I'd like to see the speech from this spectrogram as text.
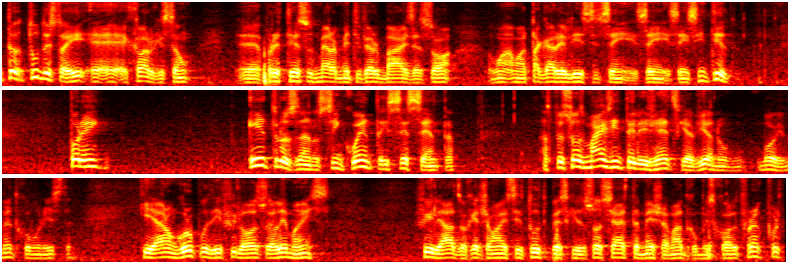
Então, tudo isso aí, é, é claro que são é, pretextos meramente verbais, é só uma, uma tagarelice sem, sem, sem sentido. Porém, entre os anos 50 e 60, as pessoas mais inteligentes que havia no movimento comunista, que era um grupo de filósofos alemães, filiados ao que chamava Instituto de Pesquisas Sociais, também chamado como Escola de Frankfurt,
